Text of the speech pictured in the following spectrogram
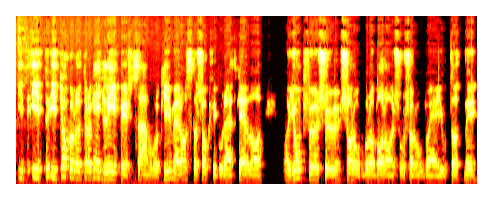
itt, itt, itt gyakorlatilag egy lépést számol ki, mert azt a sok figurát kell a, a jobb felső sarokból a bal alsó sarokba eljuttatni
